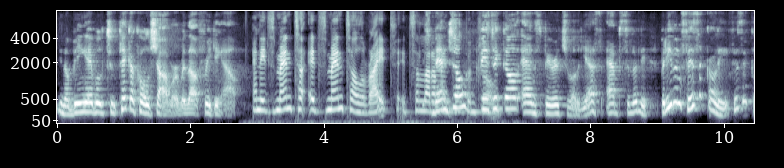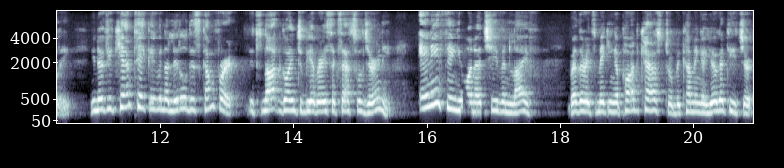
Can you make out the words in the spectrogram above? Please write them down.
you know, being able to take a cold shower without freaking out. And it's mental. It's mental, right? It's a lot it's of mental, mental physical, and spiritual. Yes, absolutely. But even physically, physically, you know, if you can't take even a little discomfort, it's not going to be a very successful journey. Anything you want to achieve in life, whether it's making a podcast or becoming a yoga teacher,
